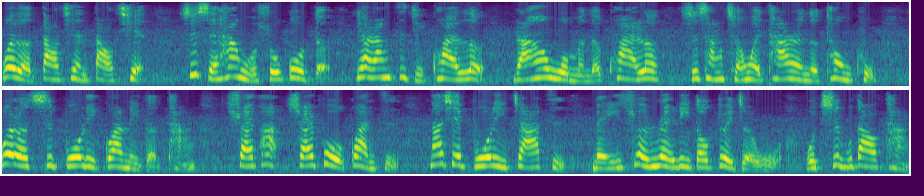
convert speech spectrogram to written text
为了道歉道歉，是谁和我说过的？要让自己快乐。然而我们的快乐时常成为他人的痛苦。为了吃玻璃罐里的糖，摔怕摔破罐子，那些玻璃渣子每一寸锐利都对着我。我吃不到糖，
